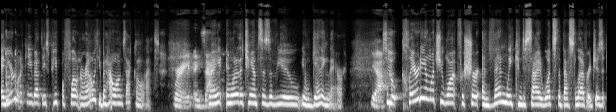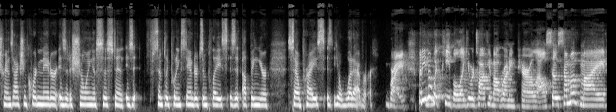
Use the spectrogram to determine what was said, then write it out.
And you're lucky you got these people floating around with you, but how long is that going to last? Right. Exactly. Right. And what are the chances of you, you know, getting there? Yeah. So clarity on what you want for sure. And then we can decide what's the best leverage. Is it transaction coordinator? Is it a showing assistant? Is it simply putting standards in place? Is it upping your sale price? Is, you know, whatever. Right. But even with people, like you were talking about running parallel. So some of my,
